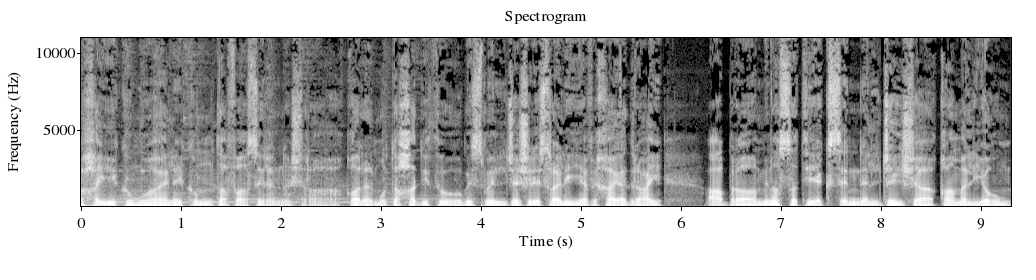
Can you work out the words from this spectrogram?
يحييكم وإليكم تفاصيل النشرة. قال المتحدث باسم الجيش الإسرائيلي في خاي أدرعي عبر منصة إكس إن الجيش قام اليوم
